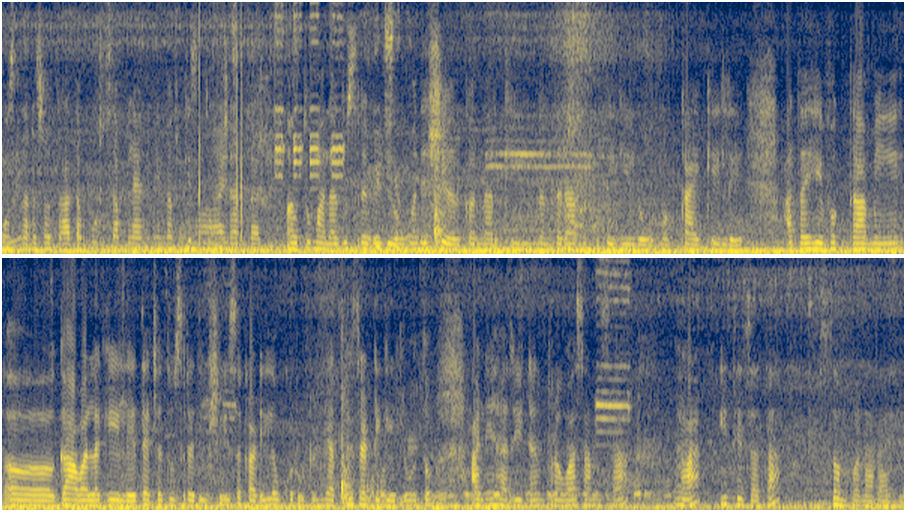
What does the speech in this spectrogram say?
पोचणारच होतो. आता पुढचा प्लॅन मी नक्कीच तुमच्या तुम्हाला दुसऱ्या व्हिडिओमध्ये शेअर करणार की नंतर आम्ही कुठे गेलो मग काय केले. आता हे फक्त आम्ही गावाला गेले. त्याच्या दुसऱ्या दिवशी सकाळी लवकर उठून यात्रेसाठी गेलो होतो. आणि हा रिटर्न प्रवास आमचा हा इथेच आता संपणार आहे.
